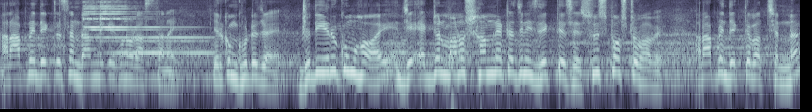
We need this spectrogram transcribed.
আর আপনি দেখতেছেন ডান দিকে কোনো রাস্তা নাই। এরকম ঘটে যায়। যদি এরকম হয় যে একজন মানুষ সামনে একটা জিনিস দেখতেছে সুস্পষ্টভাবে, আর আপনি দেখতে পাচ্ছেন না,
